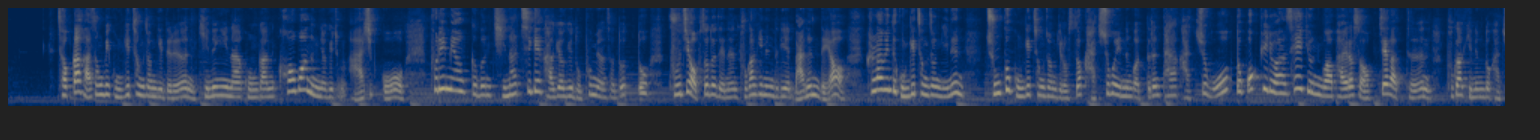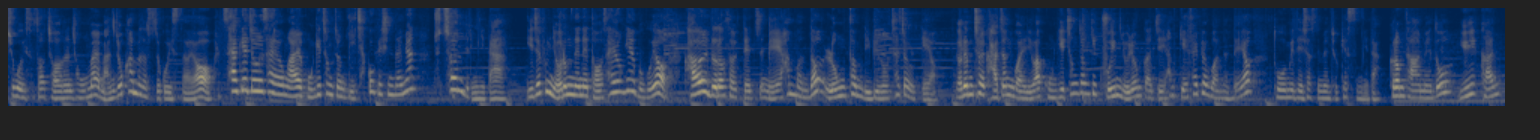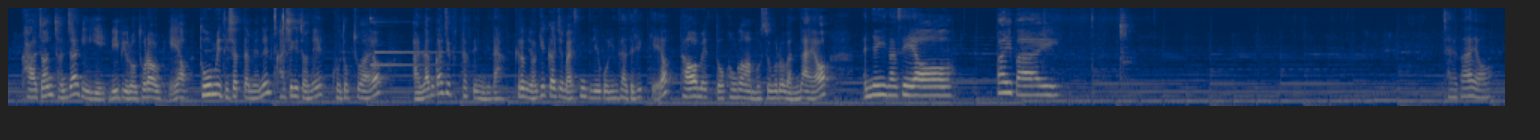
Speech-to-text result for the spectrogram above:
저가 가성비 공기청정기들은 기능이나 공간 커버 능력이 좀 아쉽고 프리미엄급은 지나치게 가격이 높으면서도 또 굳이 없어도 되는 부가 기능들이 많은데요. 클라윈드 공기청정기는 중급 공기청정기로서 갖추고 있는 것들은 다 갖추고 또 꼭 필요한 세균과 바이러스 억제 같은 부가 기능도 갖추고 있어서 저는 정말 만족하면서 쓰고 있어요. 사계절 사용할 공기청정기 찾고 계신다면 추천드립니다. 이 제품 여름 내내 더 사용해 보고요. 가을 들어설 때쯤에 한 번 더 롱텀 리뷰로 찾아올게요. 여름철 가전 관리와 공기청정기 구입 요령까지 함께 살펴보았는데요. 도움이 되셨으면 좋겠습니다. 그럼 다음에도 유익한 가전 전자기기 리뷰로 돌아올게요. 도움이 되셨다면 가시기 전에 구독, 좋아요, 알람까지 부탁드립니다. 그럼 여기까지 말씀드리고 인사드릴게요. 다음에 또 건강한 모습으로 만나요. 안녕히 가세요. 바이바이. 잘 가요.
